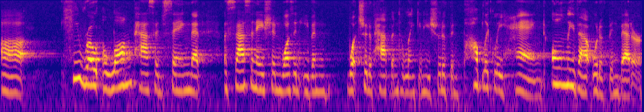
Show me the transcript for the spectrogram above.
uh, he wrote a long passage saying that assassination wasn't even what should have happened to Lincoln. He should have been publicly hanged. Only that would have been better.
